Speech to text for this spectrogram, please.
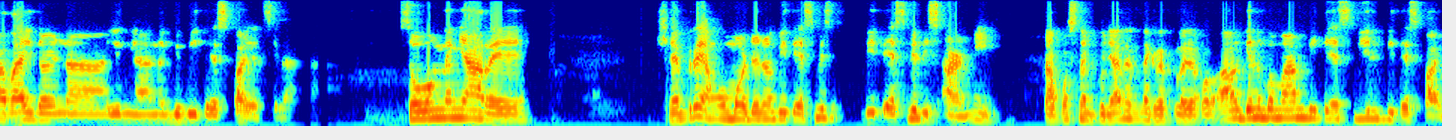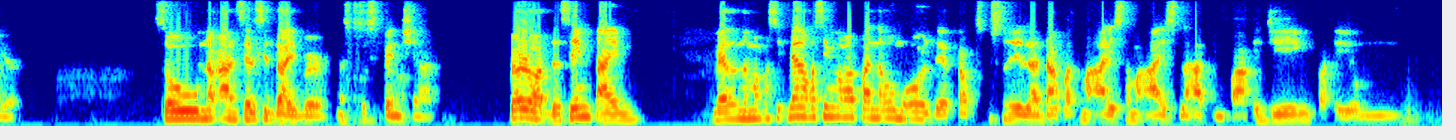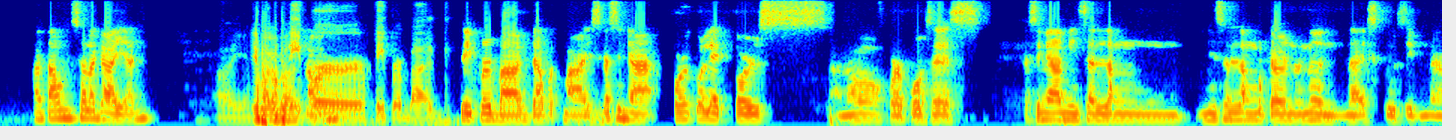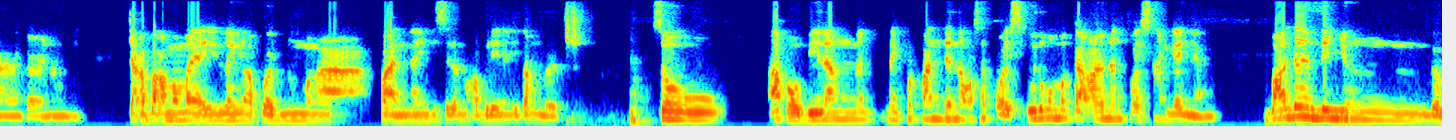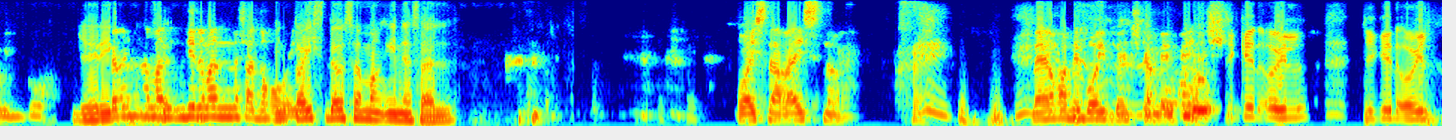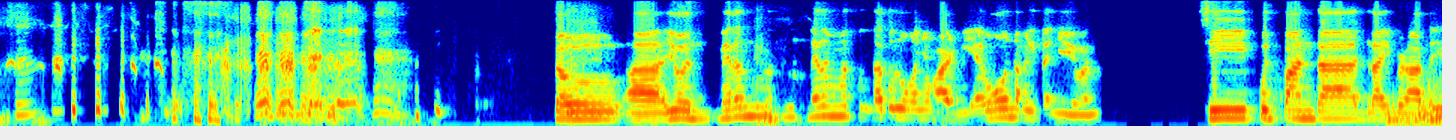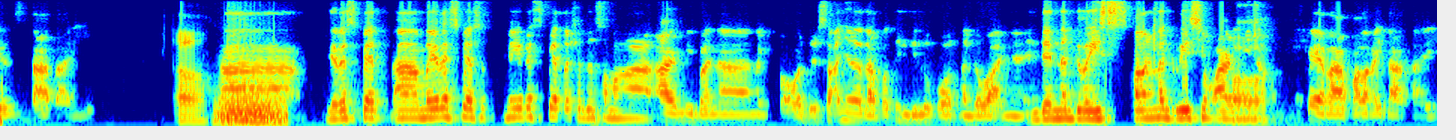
rider na yun nga nagbi-BTS bayad sila. So ang nangyari, syempre ang umorder ng BTS meal, BTS meal is army. Tapos nagkunyari nag-reply ako, ah ganun ba ma'am BTS meal, BTS bayad. So na-cancel si driver, na-suspend siya. Pero at the same time, meron naman kasi meron kasi mga fan na umu-order tapos gusto nila dapat maayos na maayos lahat yung packaging, pati yung ang tawag sa lagayan, Oh, yung Paper bag. paper, paper bag. paper bag dapat maayos kasi nga for collectors ano purposes kasi nga minsan lang minsan lang magkaroon ng nun na exclusive na nagkaroon ng tsaka baka mamaya yun lang yung afford ng mga fan na hindi sila makabili ng ibang merch so ako bilang nag, nagpa-fan din ako sa toys siguro kung magkakaroon ng toys ng ganyan baka ganun din yung gawin ko Jerry, pero hindi naman, hindi naman masyadong okay twice daw sa mang inasal. twice na rice no meron kami boy bench kami bench Chicken oil. Chicken oil. So, ah yun, meron meron natulungan yung army. Ewan ko nakita niyo yun. Si Food Panda driver ata yun, si tatay. Oo. Ah, ni-respect, ah may respeto, may respeto siya dun sa mga army ba na nagpa-order sa kanya na dapat hindi lukot nagawa niya. And then nag-raise, parang nag-raise yung army Oo. ng pera para kay tatay.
